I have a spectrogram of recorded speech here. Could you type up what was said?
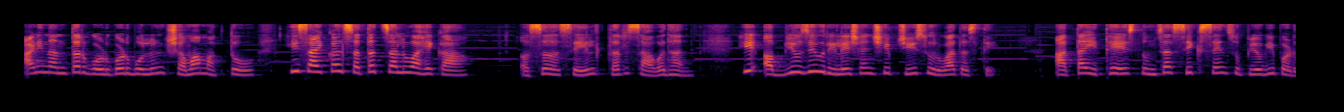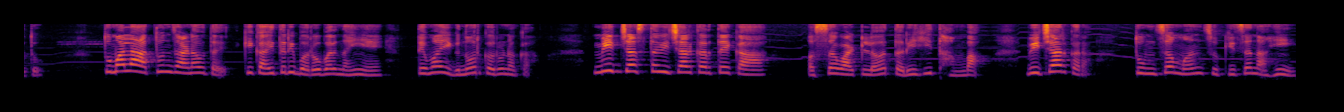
आणि नंतर गोडगोड बोलून क्षमा मागतो ही सायकल सतत चालू आहे का? असं असेल तर सावधान. ही अब्युझिव्ह रिलेशनशिपची सुरुवात असते. आता इथेच तुमचा सिक्स सेन्स उपयोगी पडतो. तुम्हाला आतून जाणवतंय की काहीतरी बरोबर नाही आहे तेव्हा इग्नोर करू नका. मीच जास्त विचार करते का? असं वाटलं तरीही थांबा. विचार करा. तुमचं मन चुकीचं नाही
